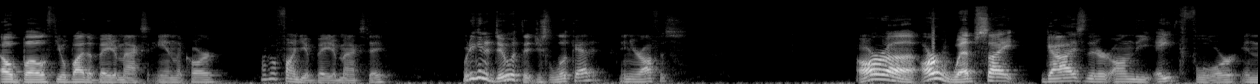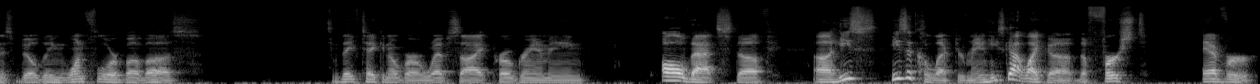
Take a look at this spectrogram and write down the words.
Oh, both. You'll buy the Betamax and the card. I'll go find you a Betamax, Dave. What are you going to do with it? Just look at it in your office? Our uh, our website guys that are on the eighth floor in this building, one floor above us, they've taken over our website, programming, all that stuff. Uh, he's he's a collector, man. He's got like a the first ever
